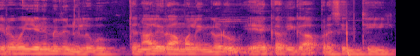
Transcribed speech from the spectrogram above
ఇరవై ఎనిమిది నిలువు. తెనాలి రామలింగడు ఏకవిగా ప్రసిద్ధి.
